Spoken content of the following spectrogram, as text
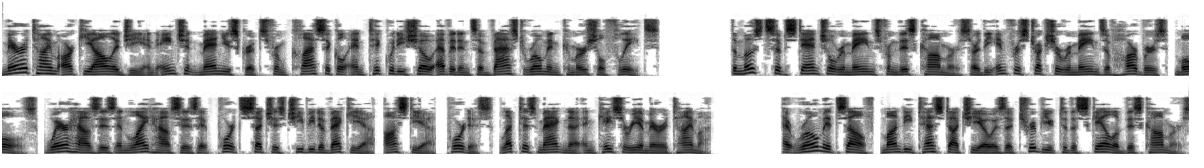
Maritime archaeology and ancient manuscripts from classical antiquity show evidence of vast Roman commercial fleets. The most substantial remains from this commerce are the infrastructure remains of harbours, moles, warehouses and lighthouses at ports such as Civitavecchia, Ostia, Portus, Leptis Magna and Caesarea Maritima. At Rome itself, Monte Testaccio is a tribute to the scale of this commerce.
